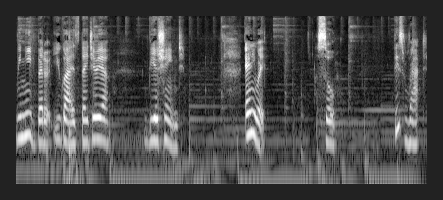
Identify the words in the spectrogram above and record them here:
we need better. You guys, Nigeria, be ashamed. Anyway, so this rat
